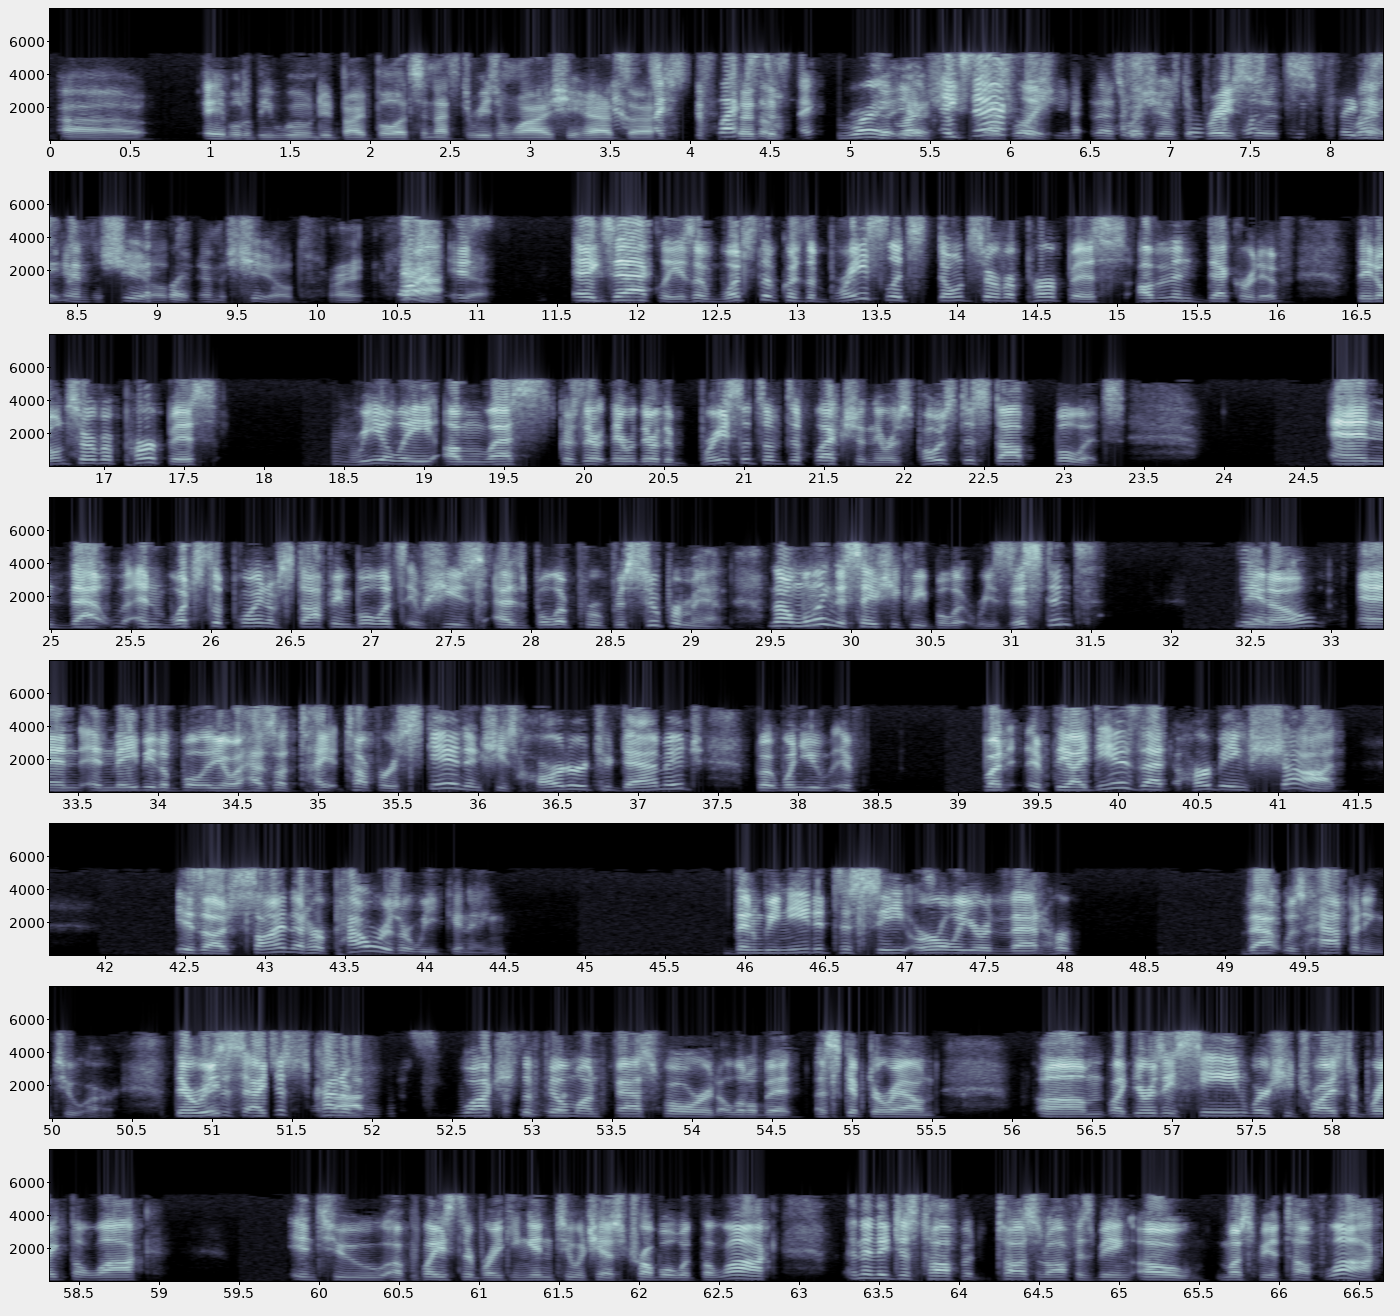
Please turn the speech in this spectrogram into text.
uh able to be wounded by bullets, and that's the reason why she had the. I deflect the- them. right? Right, yeah, right. she- That's why, Exactly. she, that's why she has the bracelets Right. and, and the shield Right. and the shield, right? Yeah. Right. It's- Exactly. It's like what's the because the bracelets don't serve a purpose other than decorative. They don't serve a purpose really unless because they're they're they're the bracelets of deflection. They were supposed to stop bullets. And that and what's the point of stopping bullets if she's as bulletproof as Superman? Now I'm willing to say she could be bullet resistant, Yeah. you know, and and maybe the bullet you know has a tight tougher skin and she's harder to damage. But when you if but if the idea is that her being shot is a sign that her powers are weakening, then we needed to see earlier that her that was happening to her. There is a, I just kind of watched the film on fast forward a little bit. I skipped around. Um, like there is a scene where she tries to break the lock into a place they're breaking into, and she has trouble with the lock, and then they just toss it, toss it off as being, "Oh, must be a tough lock,"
